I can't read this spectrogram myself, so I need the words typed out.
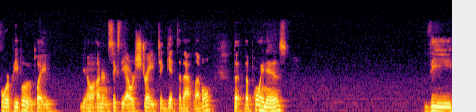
four people who played, you know, 160 hours straight to get to that level. The the point is the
